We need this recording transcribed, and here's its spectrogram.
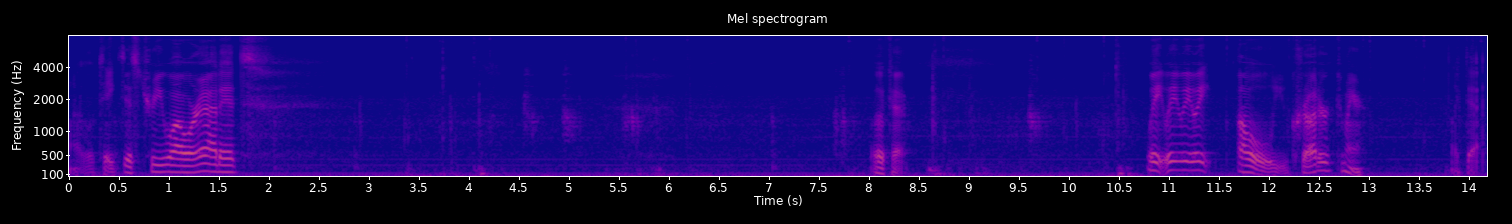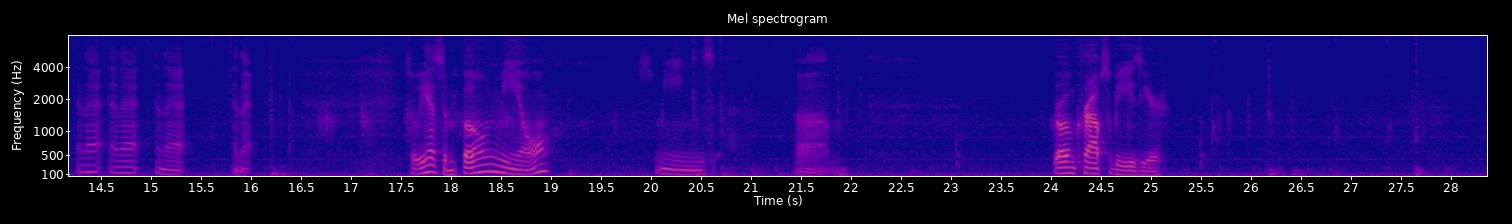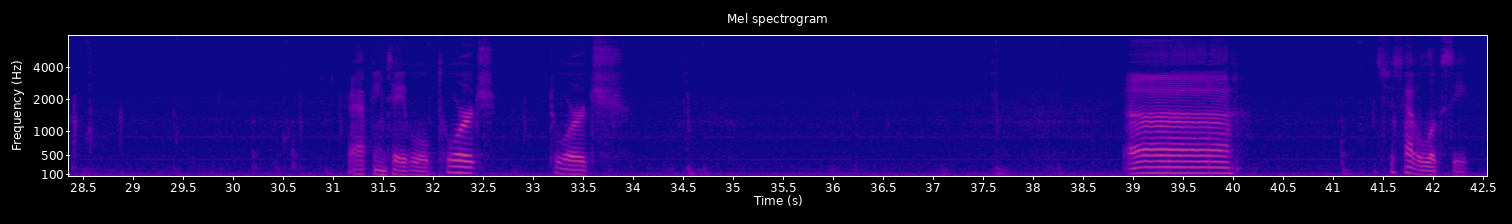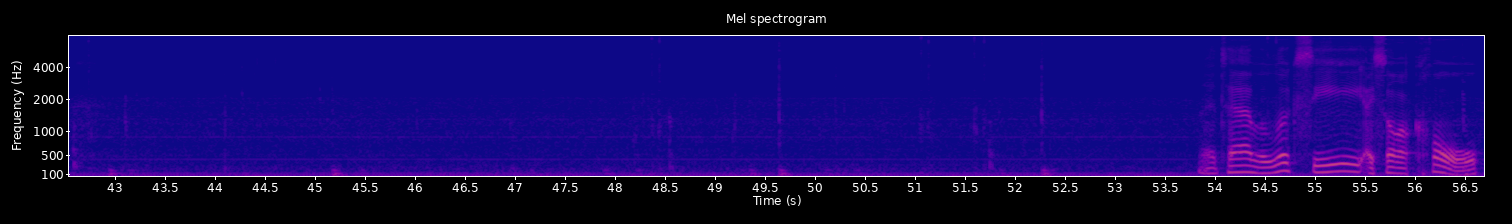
Might as well take this tree while we're at it. Okay. Wait, wait, wait, wait. Oh, you crutter, come here. Like that, and that, and that, and that, and that. So we have some bone meal. This means um, growing crops will be easier. Crafting table, torch, torch. Uh... Let's just have a look-see. Let's have a look-see. I saw coal.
